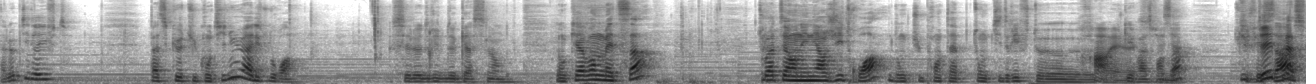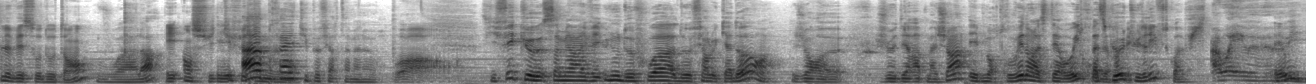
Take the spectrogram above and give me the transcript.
t'as le petit drift. Parce que tu continues à aller tout droit. C'est le drift de Gasland. Donc avant de mettre ça, toi t'es en énergie 3, donc tu prends ta- ton petit drift euh, Ah ouais, qui c'est ça. Tu, Tu, fais ça, déplaces le vaisseau d'autant, voilà. et ensuite Et tu fais après, tu peux faire ta manœuvre. Wow. Ce qui fait que ça m'est arrivé une ou deux fois de faire le cador, genre euh, je dérape machin, et de me retrouver dans l'astéroïde parce que tu drifts quoi. Ah ouais, ouais, ouais. Eh oui,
